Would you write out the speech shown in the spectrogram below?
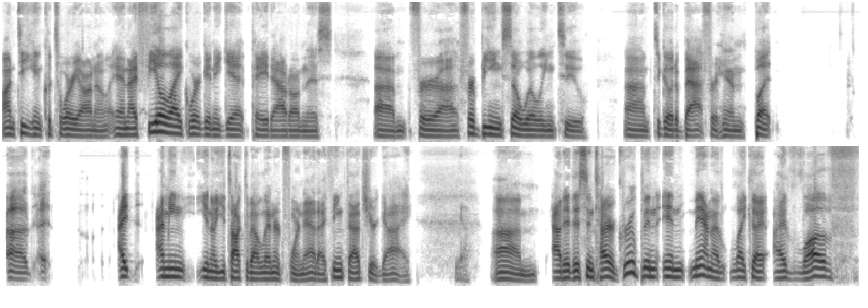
on Teagan Quitoriano, and I feel like we're gonna get paid out on this um, for uh, for being so willing to um, to go to bat for him. But uh, I I mean, you know, you talked about Leonard Fournette. I think that's your guy. Yeah. Um, out of this entire group. And and man, I like I I love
